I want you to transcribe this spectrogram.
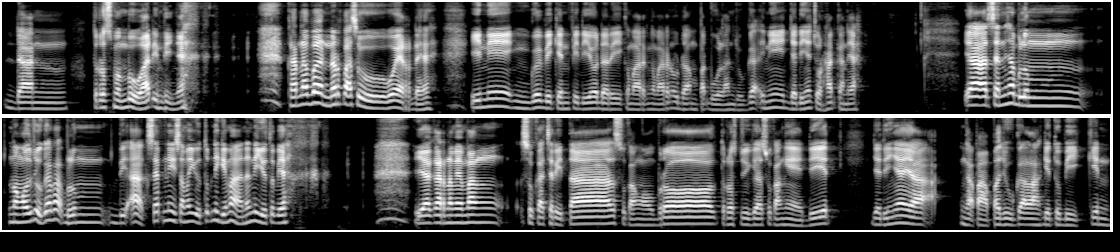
dan terus membuat intinya Karena bener Pak Suwer deh. Ini gue bikin video dari kemarin-kemarin udah empat bulan juga. Ini jadinya curhat kan ya. Ya AdSense-nya belum nongol juga Pak, belum diaccept nih sama YouTube nih gimana nih YouTube ya? ya karena memang suka cerita, suka ngobrol, terus juga suka ngedit. Jadinya ya nggak apa-apa juga lah gitu bikin.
